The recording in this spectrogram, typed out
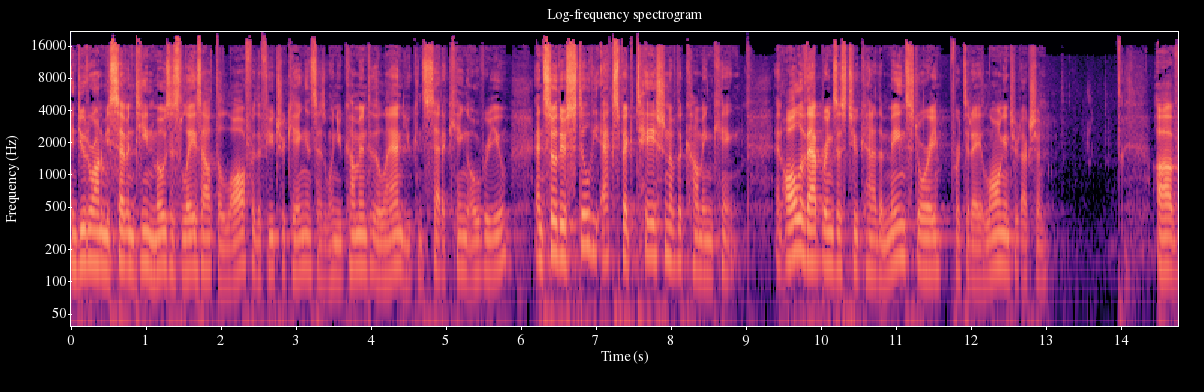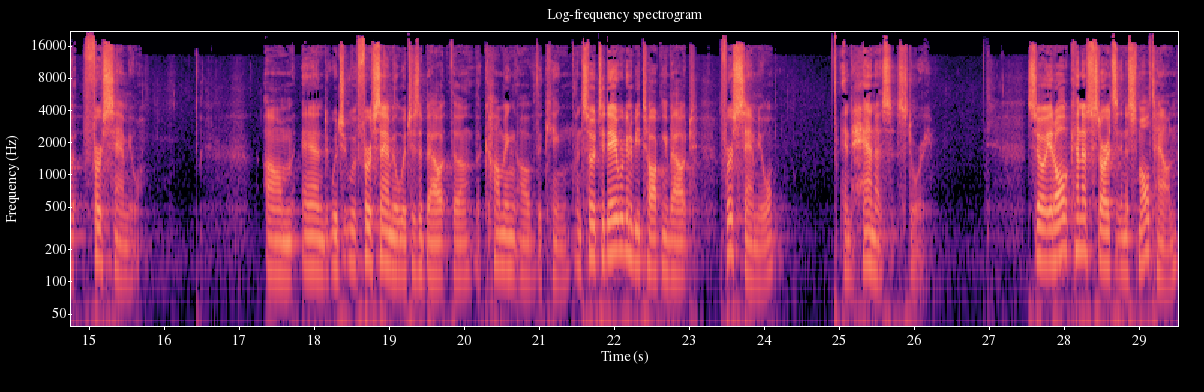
in Deuteronomy 17, Moses lays out the law for the future king and says, When you come into the land, you can set a king over you. And so there's still the expectation of the coming king. And all of that brings us to kind of the main story for today, long introduction of 1 Samuel. Um, and which 1 Samuel, which is about the, the coming of the king. And so today we're going to be talking about 1 Samuel and Hannah's story. So it all kind of starts in a small town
